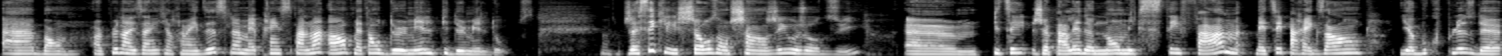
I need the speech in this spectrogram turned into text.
à, bon, un peu dans les années 90, là, mais principalement entre, mettons, 2000 puis 2012. Mm-hmm. Je sais que les choses ont changé aujourd'hui. Euh, Puis tu sais, je parlais de non-mixité femme, mais tu sais, par exemple, il y a beaucoup plus de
